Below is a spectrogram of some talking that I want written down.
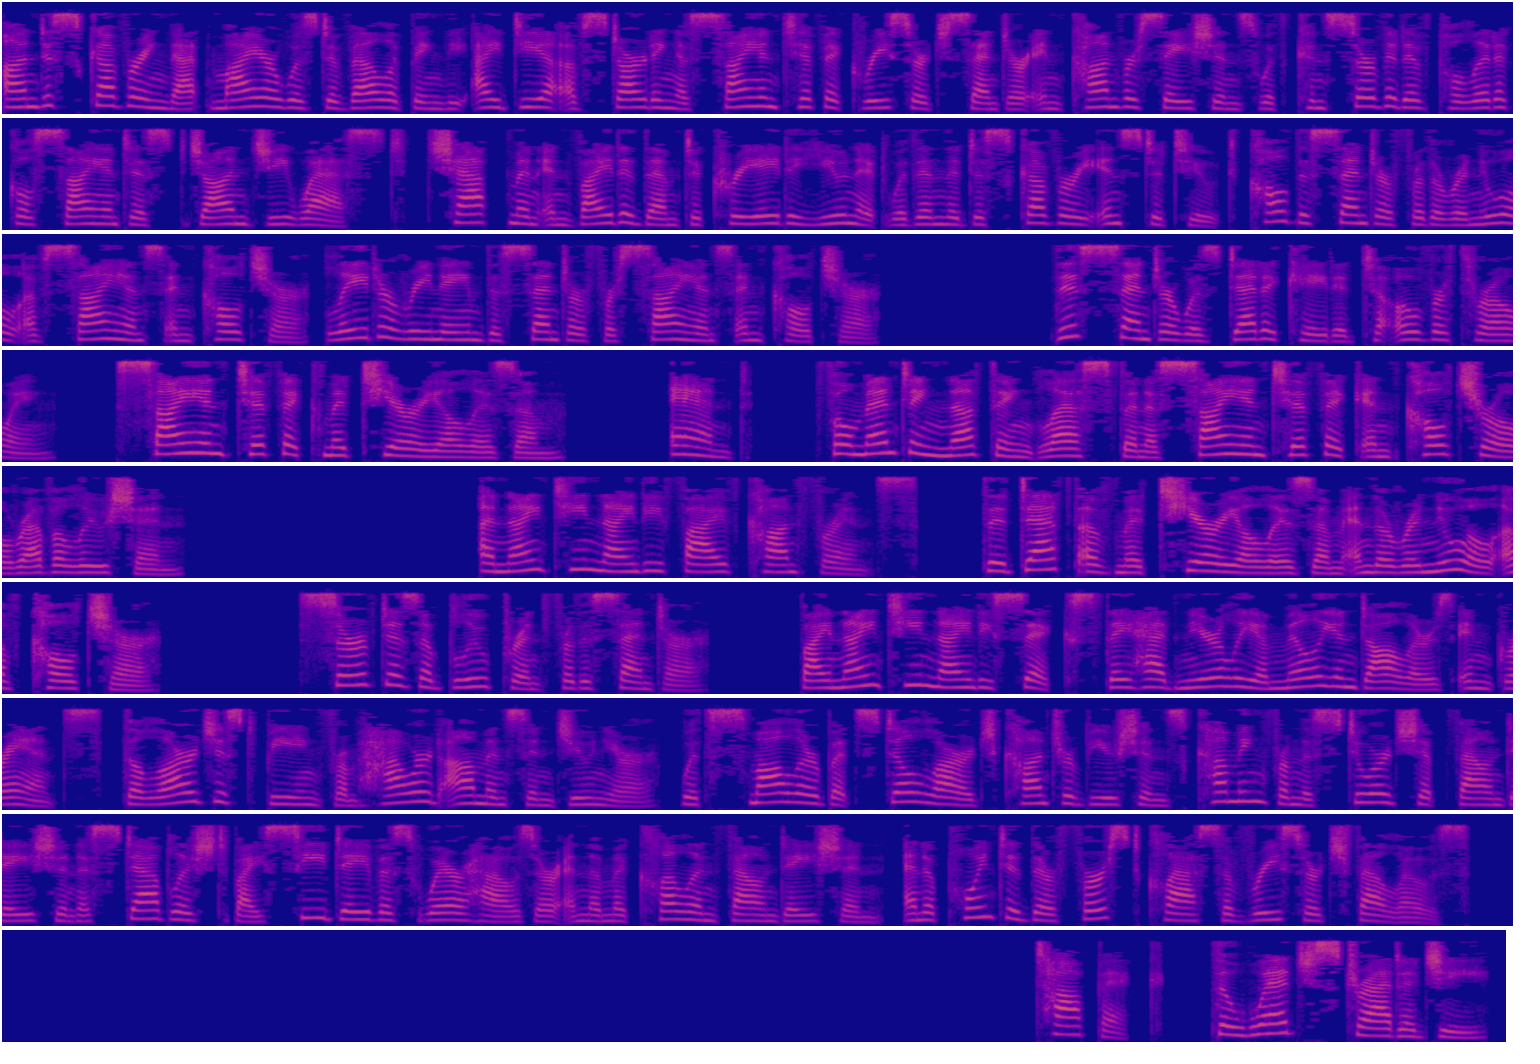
On discovering that Meyer was developing the idea of starting a scientific research center in conversations with conservative political scientist John G. West, Chapman invited them to create a unit within the Discovery Institute called the Center for the Renewal of Science and Culture later renamed the Center for Science and Culture. This center was dedicated to overthrowing scientific materialism and fomenting nothing less than a scientific and cultural revolution. A 1995 conference, The Death of Materialism and the Renewal of Culture, served as a blueprint for the center. By 1996 they had nearly a million dollars in grants, the largest being from Howard Ahmanson Jr., with smaller but still large contributions coming from the Stewardship Foundation established by C. Davis Weyerhaeuser and the Maclellan Foundation, and appointed their first class of research fellows. The wedge strategy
